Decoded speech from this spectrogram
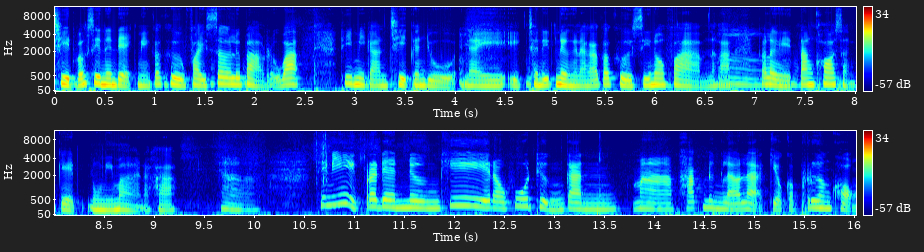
ฉีดวัคซีนในเด็กเนี่ยก็คือไฟเซอร์หรือเปล่าหรือว่าที่มีการฉีดกันอยู่ในอีกชนิดหนึ่งนะคะก็คือซีโนฟาร์มนะคะอืมก็เลยตั้งข้อสังเกตตรงนี้มานะคะค่ะทีนี้อีกประเด็นหนึ่งที่เราพูดถึงกันมาพักหนึ่งแล้วแหละเกี่ยวกับเรื่องของ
